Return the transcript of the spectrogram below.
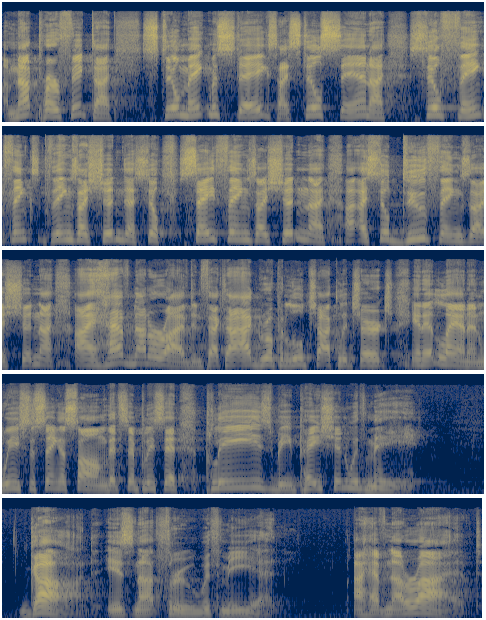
I'm not perfect. I still make mistakes. I still sin. I still think, think things I shouldn't. I still say things I shouldn't. I, I still do things I shouldn't. I, I have not arrived. In fact, I, I grew up in a little chocolate church in Atlanta, and we used to sing a song that simply said, Please be patient with me. God is not through with me yet. I have not arrived.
